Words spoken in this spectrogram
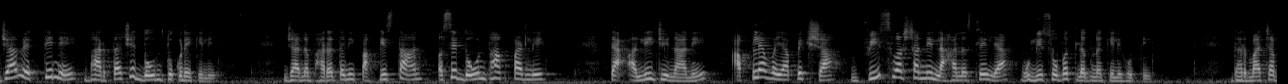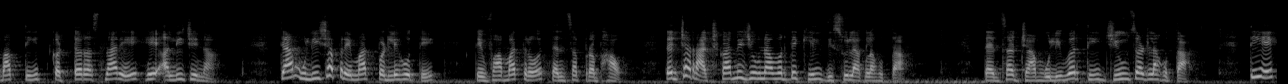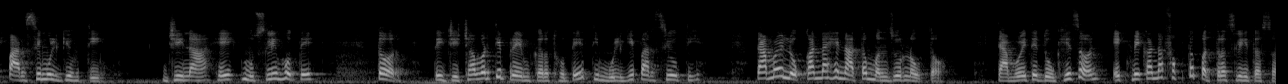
ज्या व्यक्तीने भारताचे दोन तुकडे केले ज्यानं भारत आणि पाकिस्तान असे दोन भाग पाडले त्या अली जिनाने आपल्या वयापेक्षा वीस वर्षांनी लहान असलेल्या मुलीसोबत लग्न केले होते. धर्माच्या बाबतीत कट्टर असणारे हे अली जिना त्या मुलीच्या प्रेमात पडले होते तेव्हा मात्र त्यांचा प्रभाव त्यांच्या राजकारणी जीवनावर देखील दिसू लागला होता. त्यांचा ज्या मुलीवरती जीव जडला होता ती एक पारसी मुलगी होती. जिना हे एक मुस्लिम होते. तर ते जिच्यावरती प्रेम करत होते ती मुलगी पारसी होती. त्यामुळे लोकांना हे नातं मंजूर नव्हतं. त्यामुळे ते दोघेजण एकमेकांना फक्त पत्रच लिहित असत.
